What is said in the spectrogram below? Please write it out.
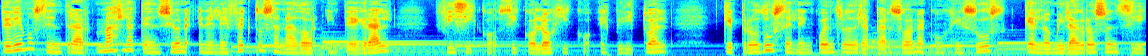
debemos centrar más la atención en el efecto sanador integral, físico, psicológico, espiritual, que produce el encuentro de la persona con Jesús que en lo milagroso en sí.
